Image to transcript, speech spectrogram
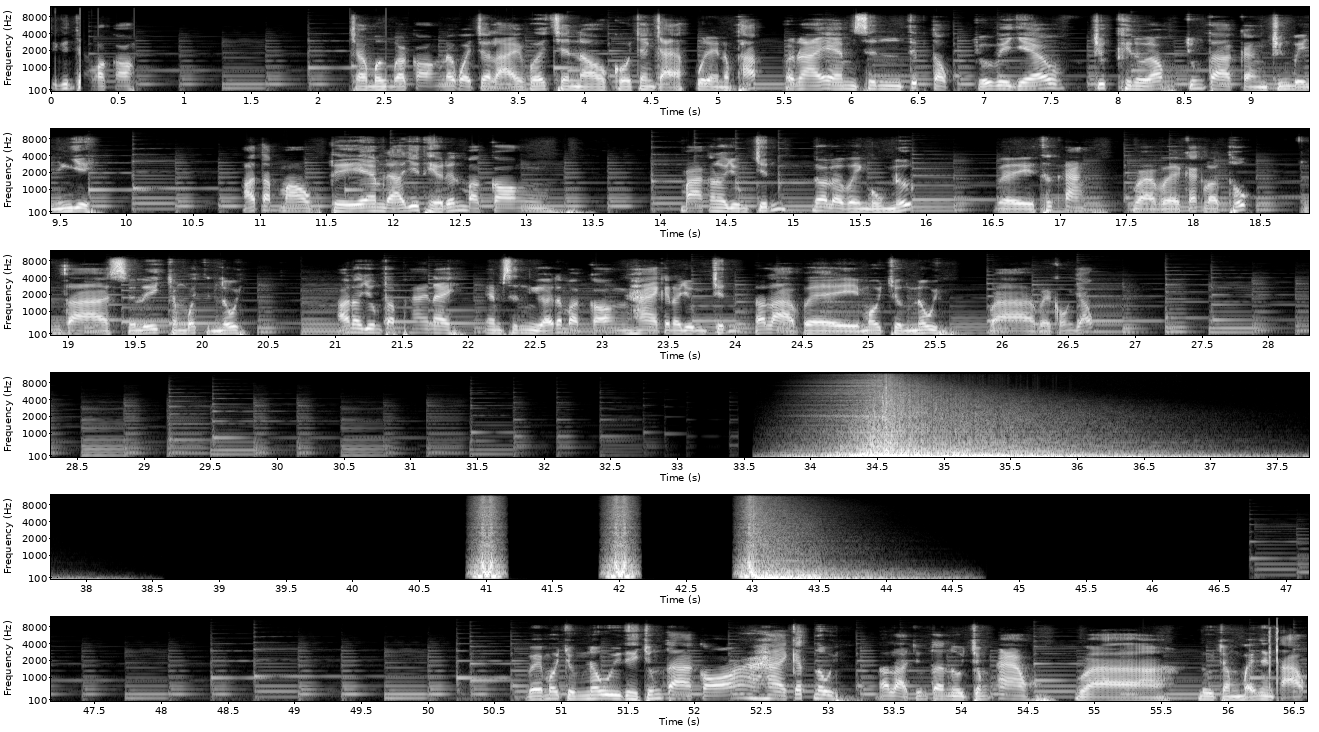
Xin kính chào bà con. Chào mừng bà con đã quay trở lại với channel của trang trại của đèn Đồng Tháp. Hôm nay em xin tiếp tục chuỗi video trước khi nuôi ốc chúng ta cần chuẩn bị những gì? Ở tập 1 thì em đã giới thiệu đến bà con ba cái nội dung chính đó là về nguồn nước, về thức ăn và về các loại thuốc chúng ta xử lý trong quá trình nuôi. Ở nội dung tập 2 này em xin gửi đến bà con hai cái nội dung chính đó là về môi trường nuôi và về con giống. Về môi trường nuôi thì chúng ta có hai cách nuôi. Đó là chúng ta nuôi trong ao và nuôi trong bể nhân tạo.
